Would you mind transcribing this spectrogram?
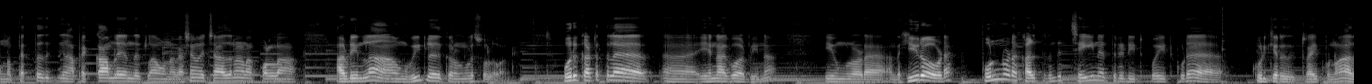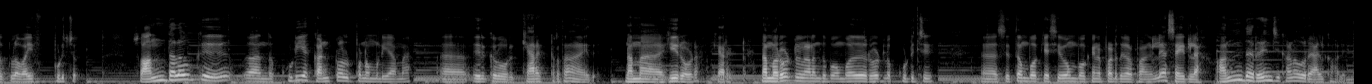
உன்னை பெத்ததுக்கு நான் பெக்காமலே இருந்துக்கலாம். உன்னை விஷம் வச்சாதுன்னா நான் கொல்லலாம். அப்படின்லாம் அவங்க வீட்டில் இருக்கிறவங்களும் சொல்லுவாங்க. ஒரு கட்டத்தில் என்னாகும் அப்படின்னா இவங்களோட அந்த ஹீரோவோட பொண்ணோட கழுத்துலேருந்து செயினை திருடிட்டு போயிட்டு கூட குடிக்கிறதுக்கு ட்ரை பண்ணுவோம் அதுக்குள்ளே ஒய்ஃப் பிடிச்சிடும் ஸோ அந்த அளவுக்கு அந்த குடியை கண்ட்ரோல் பண்ண முடியாமல் இருக்கிற ஒரு கேரக்டர் தான் இது. நம்ம ஹீரோட கேரக்டர் நம்ம ரோட்டில் நடந்து போகும்போது ரோட்டில் குடிச்சு சித்தம் போக்கே சிவம் போக்கேன்னு படுத்து கிடப்பாங்க இல்லையா சைடில் அந்த ரேஞ்சுக்கான ஒரு ஆல்கஹாலிக்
